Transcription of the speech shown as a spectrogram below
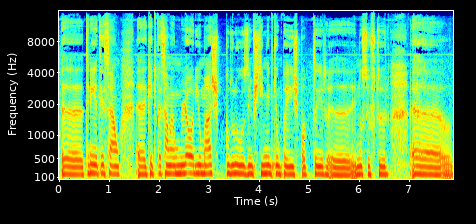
Uh, terem atenção uh, que a educação é o melhor e o mais poderoso investimento que um país pode ter uh, no seu futuro. Uh,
